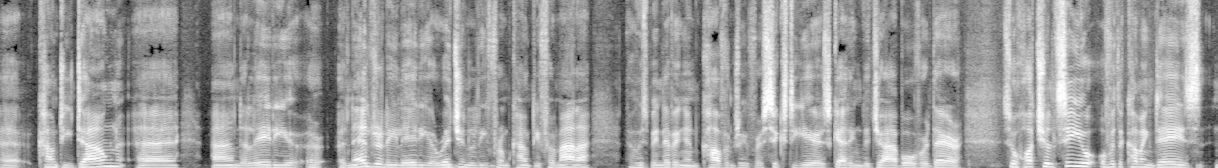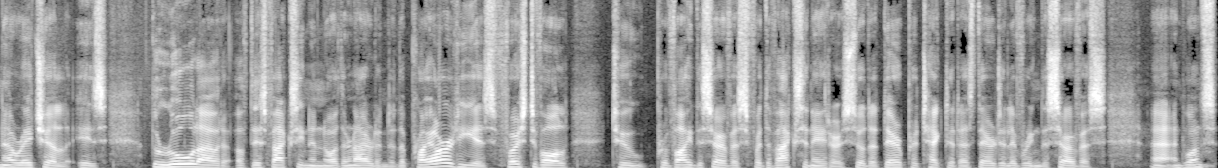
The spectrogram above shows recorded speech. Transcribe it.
uh, County Down, uh, and a lady, uh, an elderly lady originally from County Fermanagh, who's been living in Coventry for 60 years, getting the jab over there. So what you'll see over the coming days now, Rachel, is the rollout of this vaccine in Northern Ireland. And the priority is, first of all, to provide the service for the vaccinators so that they're protected as they're delivering the service. Uh, and once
